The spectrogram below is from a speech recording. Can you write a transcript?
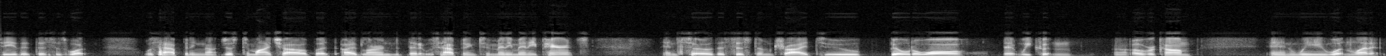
see that this is what was happening not just to my child, but I'd learned that it was happening to many, many parents. And so the system tried to build a wall that we couldn't uh, overcome, and we wouldn't let it.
